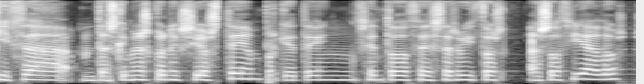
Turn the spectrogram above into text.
quizá das que menos conexións ten porque ten 112 servizos asociados.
